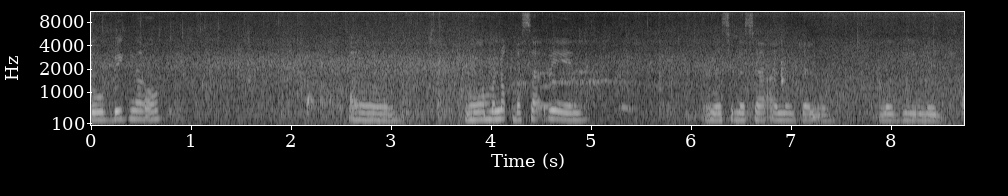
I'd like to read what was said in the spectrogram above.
Tubig na oh. Ah, mga manok basa rin. Ano sila sa ano dyan oh. May gilid.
